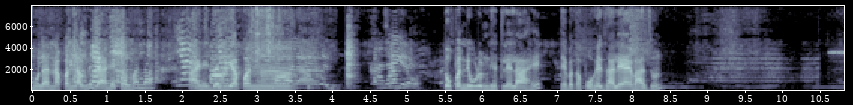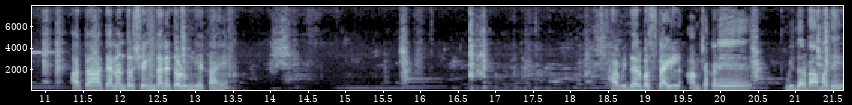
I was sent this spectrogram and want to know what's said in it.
मुलांना पण लावलेलं आहे कामाला. आणि दलिया पण तो पण निवडून घेतलेला आहे. हे बघा पोहे झाले आहे भाजून. आता त्यानंतर शेंगदाणे तळून घेत आहे. हा विदर्भ स्टाईल आमच्याकडे विदर्भामध्ये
